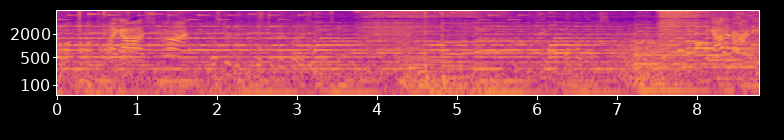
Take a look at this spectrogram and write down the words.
Come on, come on, come Oh my gosh, come on. Mr. G- Mr. Good Crazy, let's go. Come on, one more bonus. We got it already.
